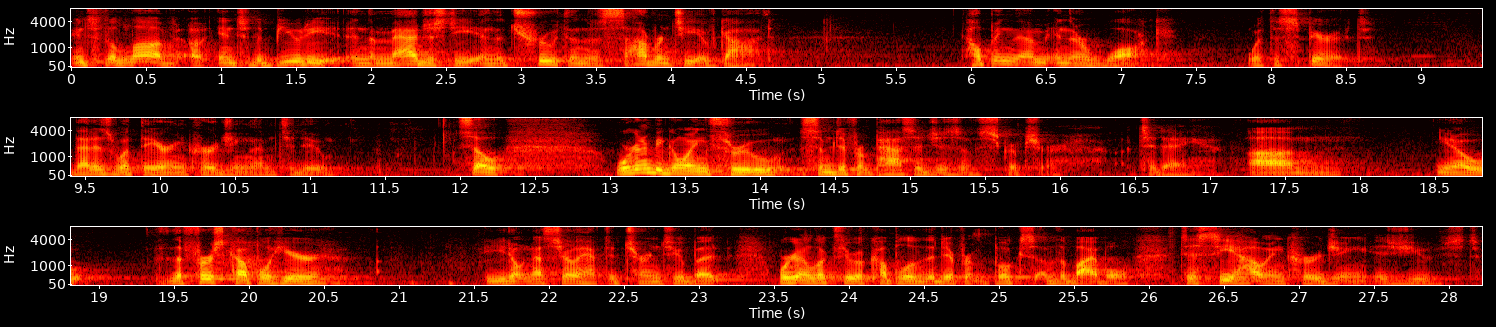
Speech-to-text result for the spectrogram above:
into the love, uh, into the beauty and the majesty and the truth and the sovereignty of God. Helping them in their walk with the Spirit. That is what they are encouraging them to do. So, we're going to be going through some different passages of Scripture today. Um, you know, the first couple here, you don't necessarily have to turn to, but we're going to look through a couple of the different books of the Bible to see how encouraging is used.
